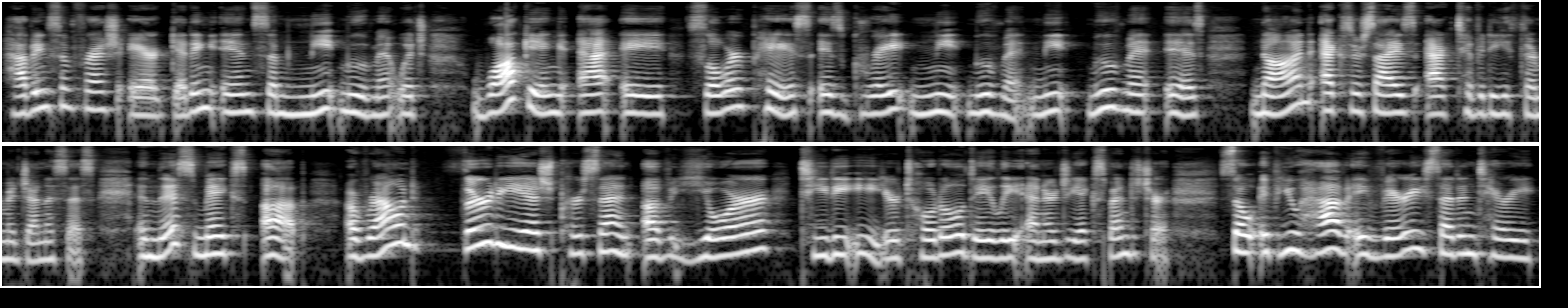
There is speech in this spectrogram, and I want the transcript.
having some fresh air, getting in some neat movement, which walking at a slower pace is great, neat movement. Neat movement is non exercise activity thermogenesis. And this makes up around 30 ish percent of your TDE, your total daily energy expenditure. So if you have a very sedentary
